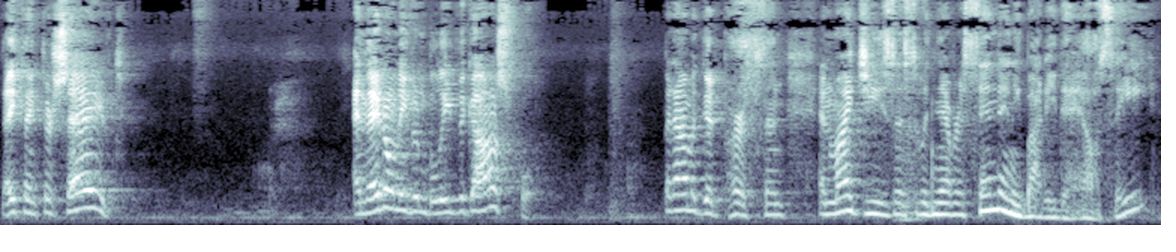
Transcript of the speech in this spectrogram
They think they're saved. And they don't even believe the gospel. But I'm a good person, and my Jesus would never send anybody to hell, see?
